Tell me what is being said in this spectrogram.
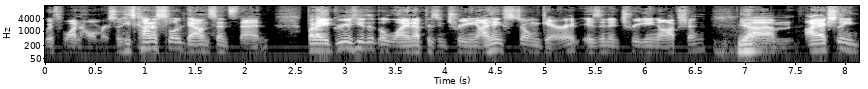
with one homer. So he's kind of slowed down since then. But I agree with you that the lineup is intriguing. I think Stone Garrett is an intriguing option. Yeah, Um, I actually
